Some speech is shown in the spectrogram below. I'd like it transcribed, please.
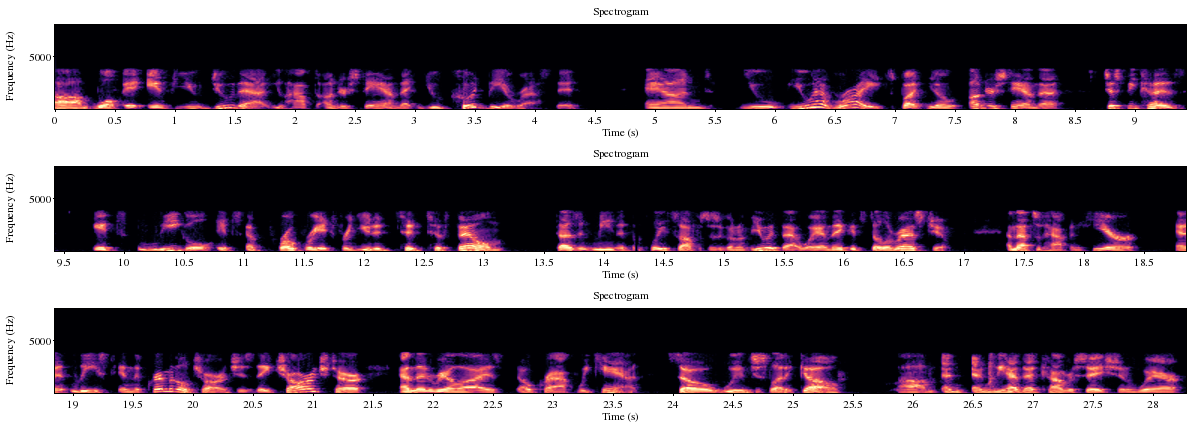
um, well, if you do that, you have to understand that you could be arrested, and you you have rights, but you know understand that just because it's legal, it's appropriate for you to to, to film, doesn't mean that the police officers are going to view it that way, and they could still arrest you. And that's what happened here. And at least in the criminal charges, they charged her and then realized, oh crap, we can't. So we just let it go. Um, and and we had that conversation where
